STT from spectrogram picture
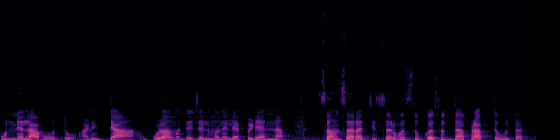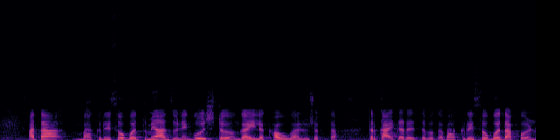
पुण्य लाभ होतो आणि त्या कुळामध्ये जन्मलेल्या पिढ्यांना संसाराची सर्व सुखंसुद्धा प्राप्त होतात. आता भाकरीसोबत तुम्ही अजून एक गोष्ट गाईला खाऊ घालू शकता. तर काय करायचं बघा भाकरीसोबत आपण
